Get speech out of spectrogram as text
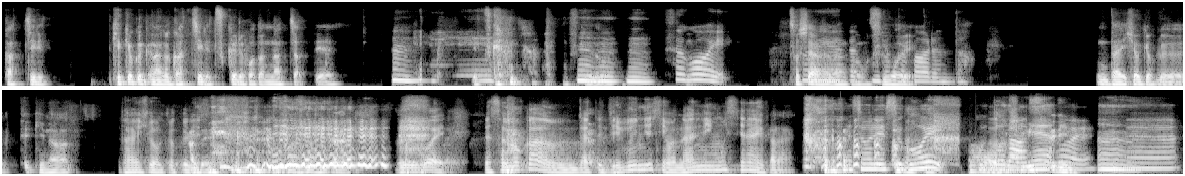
がっちり、結局なんかがっちり作ることになっちゃって、うん。で作っちゃったんですけど、うんうんうん。すごい。そしたらなんかもうすごい。代表曲的な代表曲です。で。すごい。でその間、だって自分自身は何にもしてないから。それすごいことだね。うんね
